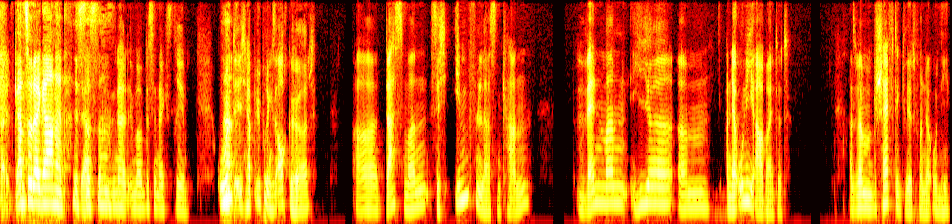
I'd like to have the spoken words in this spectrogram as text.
halt, ganz oder gar nicht ist ja, das. die sind halt immer ein bisschen extrem. Und ich habe übrigens auch gehört, äh, dass man sich impfen lassen kann, wenn man hier ähm, an der Uni arbeitet. Also wenn man beschäftigt wird von der Uni.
